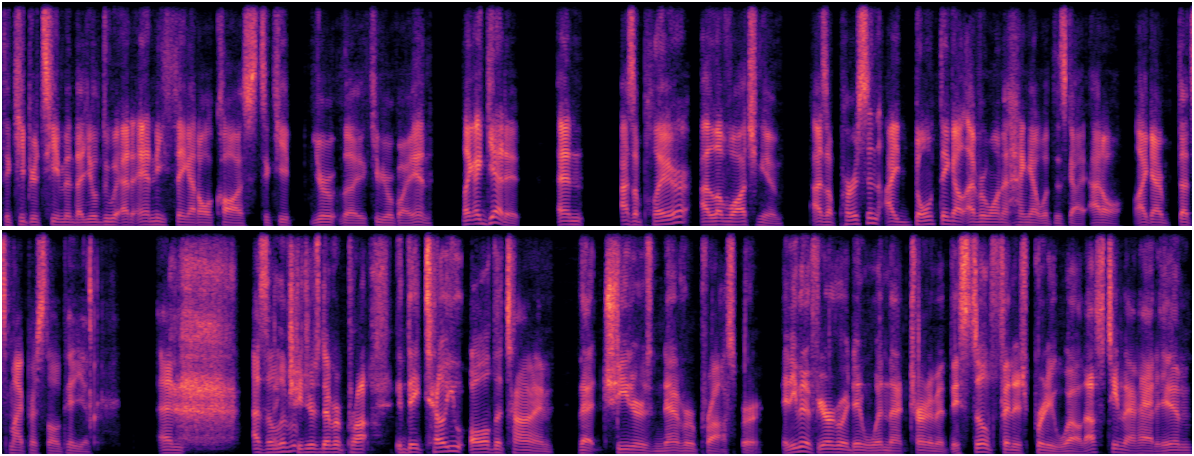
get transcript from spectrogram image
to keep your team in that you'll do at anything at all costs to keep your like keep Uruguay in. Like I get it, and as a player, I love watching him. As a person, I don't think I'll ever want to hang out with this guy at all. Like I, that's my personal opinion. And as a Like, Liverpool, cheaters never pro. They tell you all the time that cheaters never prosper. And even if Uruguay didn't win that tournament, they still finished pretty well. That's the team that had him.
